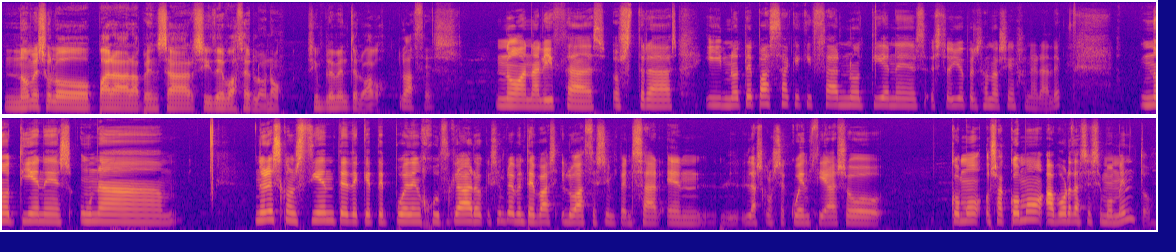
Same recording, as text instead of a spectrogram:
no me suelo parar a pensar si debo hacerlo o no. Simplemente lo hago. Lo haces. No analizas, ostras. Y no te pasa que quizá no tienes. Estoy yo pensando así en general, ¿eh? No tienes una. No eres consciente de que te pueden juzgar o que simplemente vas y lo haces sin pensar en las consecuencias o cómo, o sea, cómo abordas ese momento.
